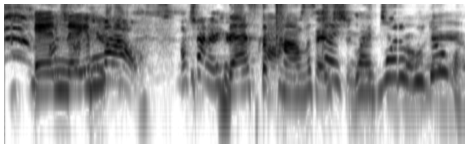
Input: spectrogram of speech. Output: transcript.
and they mouth. I'm trying to hear That's the conversation. Like, what are we doing?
